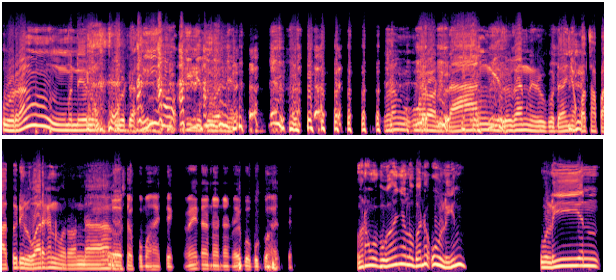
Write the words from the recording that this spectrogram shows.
Orang meniru kuda iya gitu kan ya. Orang ngorondang gitu kan niru kuda nyokot sepatu di luar kan ngorondang. Enggak usah kumaha cek. Main nanon we bobogohan teh. Orang bobogannya lo ulin. Ulin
